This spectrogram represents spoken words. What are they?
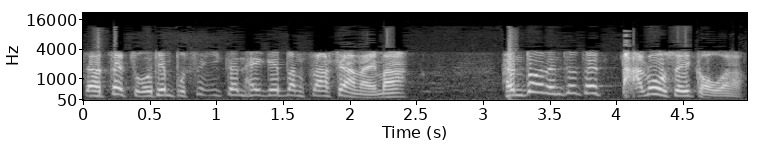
呃，在昨天不是一根黑 K 棒杀下来吗？很多人都在打落水狗啊！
